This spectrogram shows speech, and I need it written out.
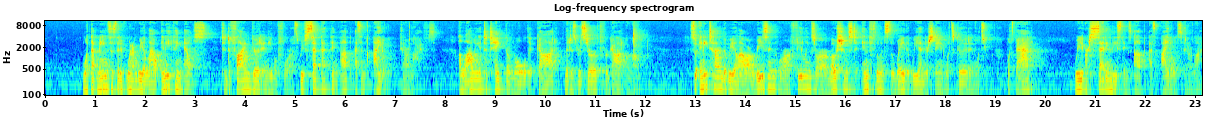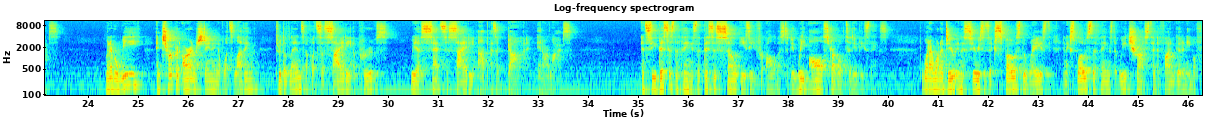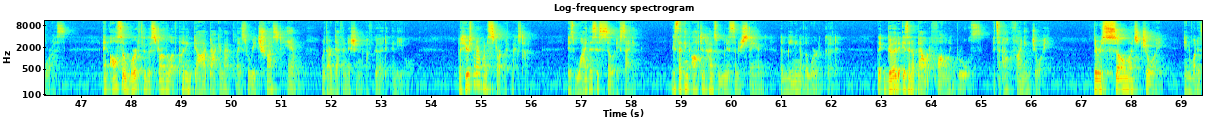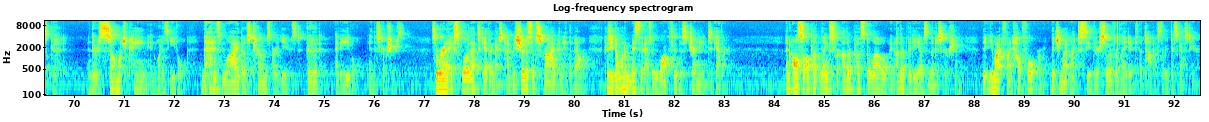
What that means is that if, whenever we allow anything else to define good and evil for us, we've set that thing up as an idol in our lives, allowing it to take the role that God, that is reserved for God alone. So, anytime that we allow our reason or our feelings or our emotions to influence the way that we understand what's good and what's, what's bad, we are setting these things up as idols in our lives. Whenever we interpret our understanding of what's loving through the lens of what society approves, we have set society up as a God in our lives. And see, this is the thing is that this is so easy for all of us to do. We all struggle to do these things. But what I want to do in this series is expose the ways and expose the things that we trust to define good and evil for us. And also work through the struggle of putting God back in that place where we trust Him with our definition of good and evil. But here's what I want to start with next time is why this is so exciting. Because I think oftentimes we misunderstand the meaning of the word good. That good isn't about following rules, it's about finding joy. There is so much joy in what is good, and there is so much pain in what is evil. That is why those terms are used good and evil in the scriptures. So we're going to explore that together next time. Be sure to subscribe and hit the bell because you don't want to miss it as we walk through this journey together. And also, I'll put links for other posts below and other videos in the description that you might find helpful or that you might like to see that are sort of related to the topics that we've discussed here.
